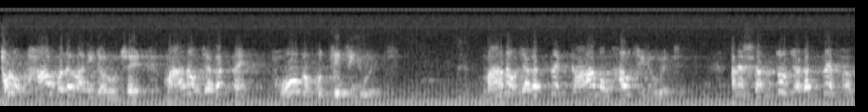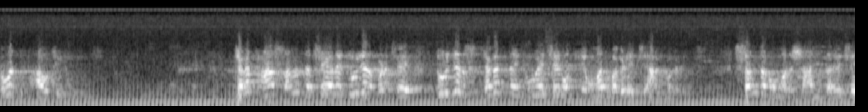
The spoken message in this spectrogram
થોડો ભાવ બદલવાની જરૂર છે. માનવ જગત ને ભોગ બુદ્ધિથી જુએ છે. માનવ જગત ને કામ ભાવથી જુએ છે. અને સંતો જગત ને ભગવત ભાવથી જુએ છે સંત છે અને દુર્જન પણ છે. દુર્જન જગત ને જુએ છે મન બગડે છે આગ બગડે છે. સંતનું મન શાંત રહે છે,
